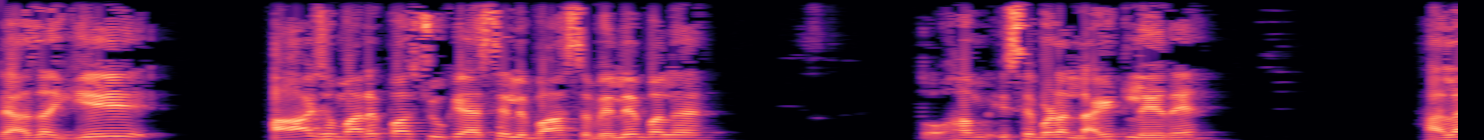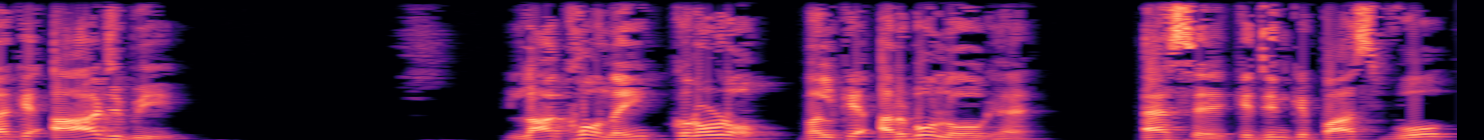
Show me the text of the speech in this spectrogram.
لہذا یہ آج ہمارے پاس چونکہ ایسے لباس اویلیبل ہیں، تو ہم اسے بڑا لائٹ لے رہے ہیں۔ حالانکہ آج بھی لاکھوں نہیں، کروڑوں، بلکہ اربوں لوگ ہیں، ایسے کہ جن کے پاس وہ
